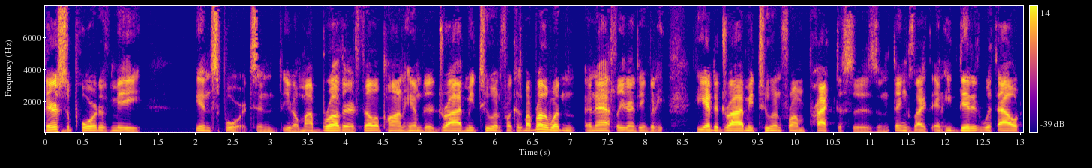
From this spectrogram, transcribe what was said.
their support of me in sports. And, you know, my brother, it fell upon him to drive me to and from, because my brother wasn't an athlete or anything, but he, he had to drive me to and from practices and things like that. And he did it without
